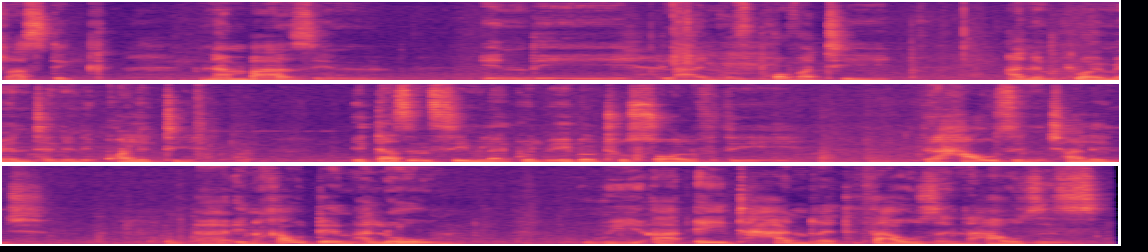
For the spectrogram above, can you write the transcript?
drastic numbers in in the line of poverty, unemployment and inequality. It doesn't seem like we'll be able to solve the, the housing challenge. Uh, in Gauteng alone, we are 800,000 houses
